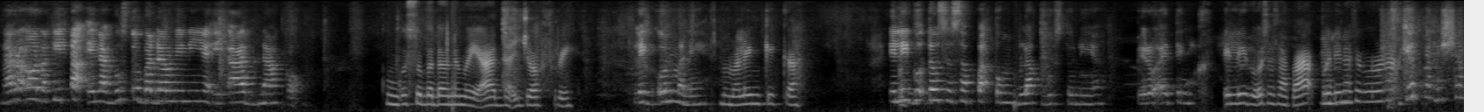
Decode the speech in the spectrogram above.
Narao nakita ina gusto ba daw ni niya i-add nako. Kung gusto ba daw ni mo i-add na Joffrey. Ligon man eh. Mamalingki ka. Iligo daw sa sapa tong black gusto niya. Pero I think Iligo sa sapa. Pwede na siguro na. get pa na siya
